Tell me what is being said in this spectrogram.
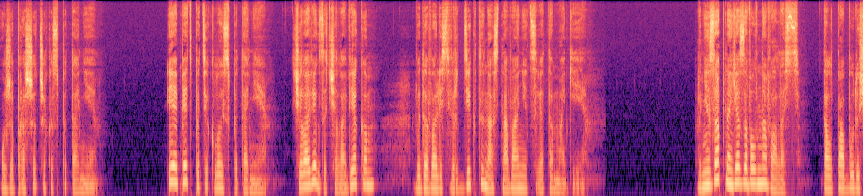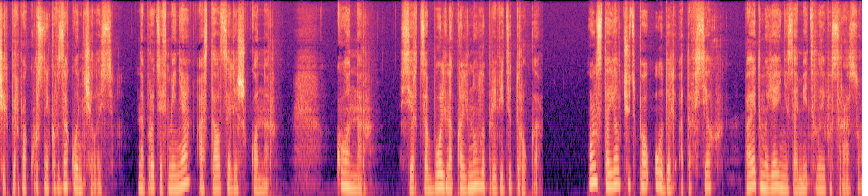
уже прошедших испытания. И опять потекло испытание. Человек за человеком выдавались вердикты на основании цвета магии. Внезапно я заволновалась. Толпа будущих первокурсников закончилась. Напротив меня остался лишь Коннор. Коннор, Сердце больно кольнуло при виде друга. Он стоял чуть поодаль ото всех, поэтому я и не заметила его сразу.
